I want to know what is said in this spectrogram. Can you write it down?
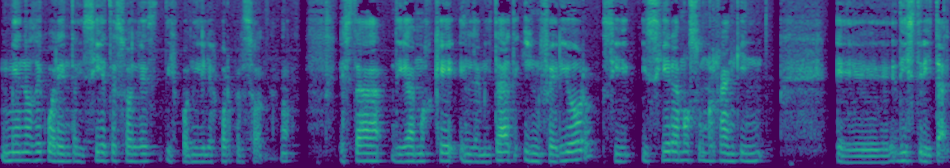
menos de 47 soles disponibles por persona. ¿no? está, digamos que, en la mitad inferior si hiciéramos un ranking eh, distrital.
